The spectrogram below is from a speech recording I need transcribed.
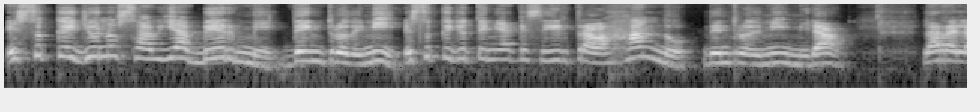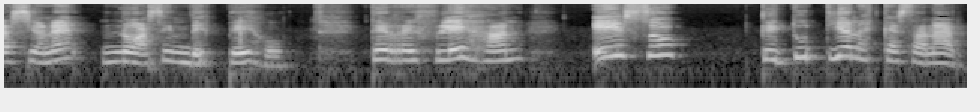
eso que yo no sabía verme dentro de mí, eso que yo tenía que seguir trabajando dentro de mí. Mira, las relaciones no hacen despejo, te reflejan eso que tú tienes que sanar,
